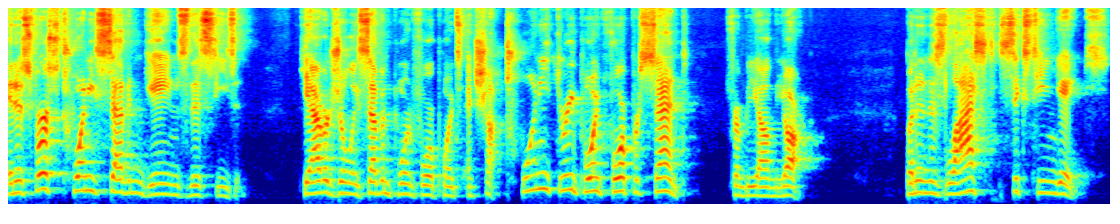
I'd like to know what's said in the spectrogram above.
In his first 27 games this season, he averaged only 7.4 points and shot 23.4% from beyond the arc. But in his last 16 games,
